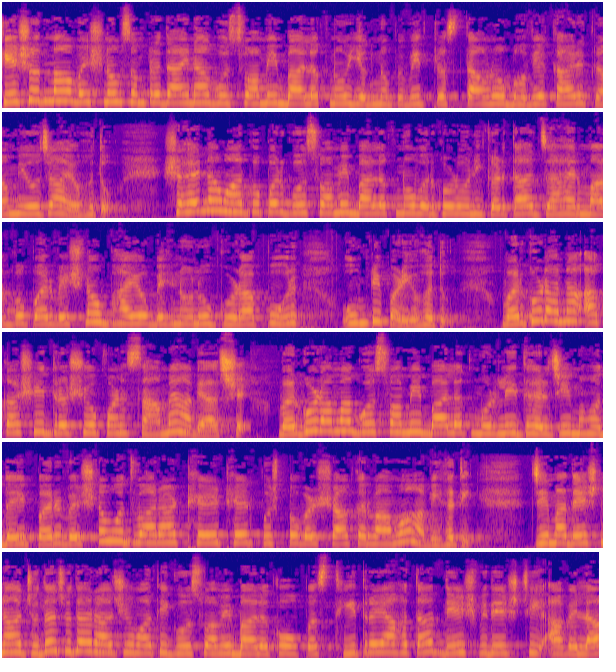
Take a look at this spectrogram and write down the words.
કેશોદમાં વૈષ્ણવ સંપ્રદાયના ગોસ્વામી બાલકનો યજ્ઞોપવિત પ્રસ્તાવનો ભવ્ય કાર્યક્રમ યોજાયો હતો. શહેરના માર્ગો પર ગોસ્વામી બાલકનો વરઘોડો નીકળતા જાહેર માર્ગો પર વૈષ્ણવ ભાઈઓ બહેનોનું ઘોડાપૂર ઉમટી પડ્યું હતું. વરઘોડાના આકાશી દ્રશ્યો પણ સામે આવ્યા છે. વરઘોડામાં ગોસ્વામી બાલક મુરલીધરજી મહોદય પર વૈષ્ણવો દ્વારા ઠેર ઠેર પુષ્પવર્ષા કરવામાં આવી હતી. જેમાં દેશના જુદા જુદા રાજ્યોમાંથી ગોસ્વામી બાલકો ઉપસ્થિત રહ્યા હતા. દેશ વિદેશથી આવેલા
